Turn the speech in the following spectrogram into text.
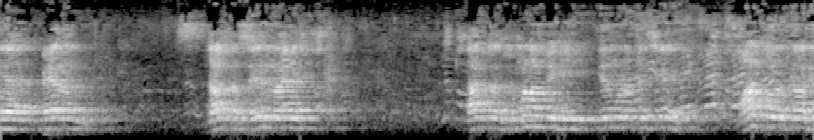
அவருடைய பேரன் டாக்டர் சேது நாயக் டாக்டர் விமலாம்பிகை திருமணத்திற்கு வாழ்த்துவதற்காக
